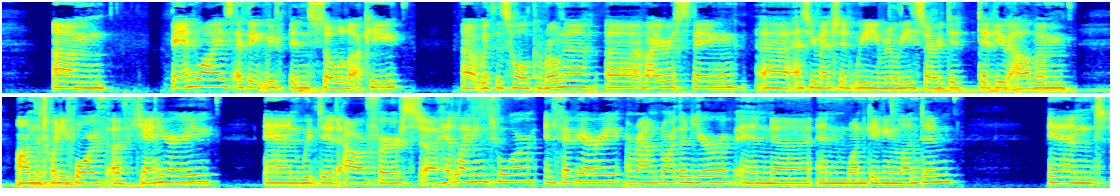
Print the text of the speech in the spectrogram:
um, band wise, I think we've been so lucky uh, with this whole corona uh, virus thing. Uh, as you mentioned, we released our de- debut album on the 24th of January, and we did our first uh, headlining tour in February around Northern Europe and uh, and one gig in London. And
